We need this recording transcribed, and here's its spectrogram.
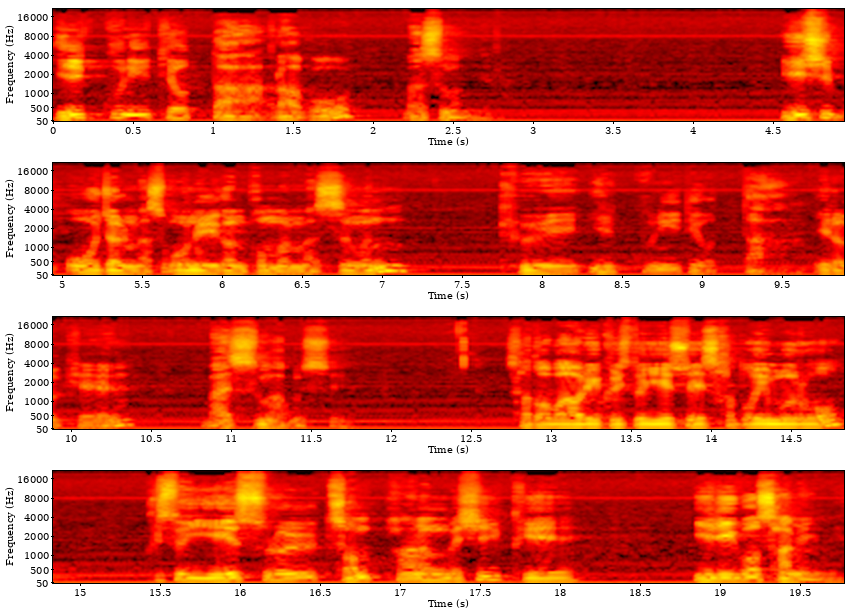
일꾼이 되었다라고 말씀합니다. 25절 말씀 오늘 읽은 본문 말씀은 교회의 일꾼이 되었다 이렇게 말씀하고 있어요. 사도 바울이 그리스도 예수의 사도이므로 그리스도 예수를 전파하는 것이 그의 일이고 사명입니다.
